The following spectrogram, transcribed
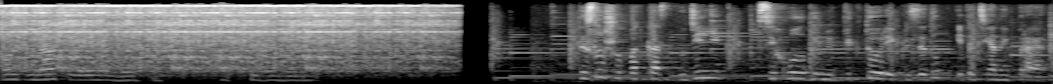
Он в наше время вышел. Ты слушал подкаст «Будильник» с психологами Викторией Гризадуб и Татьяной Прайер.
